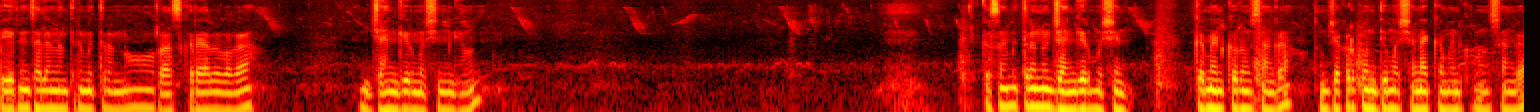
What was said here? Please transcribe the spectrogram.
पेरणी झाल्यानंतर मित्रांनो रास करायला बघा. जहांगीर मशीन घेऊन. कसं मित्रांनो जहांगीर मशीन कमेंट करून सांगा. तुमच्याकडे कोणती मशीन आहे कमेंट करून सांगा.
